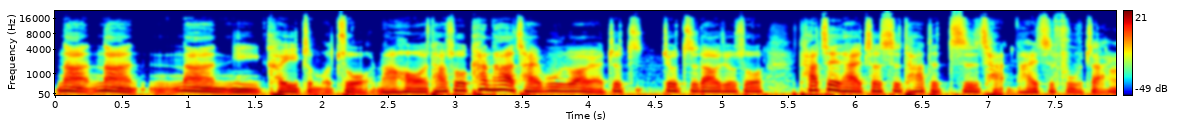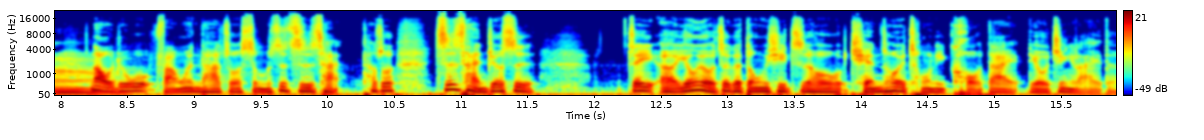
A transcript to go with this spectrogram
那那那你可以怎么做？然后他说看他的财务报表就就知道，就是说他这台车是他的资产还是负债？那我就反问他说什么是资产？他说资产就是这呃拥有这个东西之后钱会从你口袋流进来的，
